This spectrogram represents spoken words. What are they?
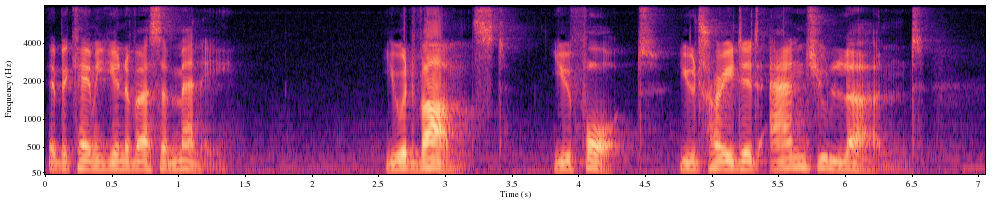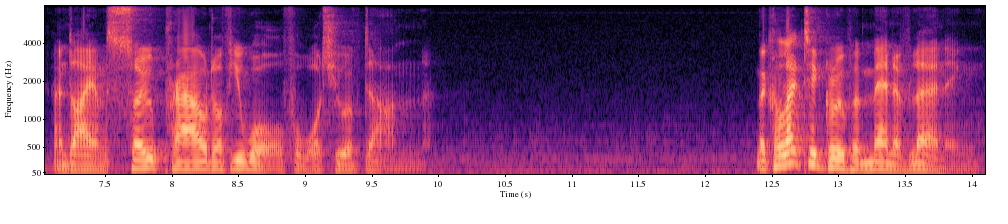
it became a universe of many. You advanced, you fought, you traded, and you learned, and I am so proud of you all for what you have done. The collected group of men of learning,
